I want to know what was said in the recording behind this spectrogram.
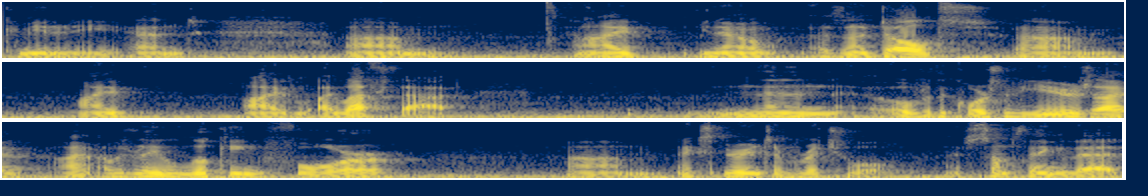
community. And um, and I, you know, as an adult, um, I, I I left that. And then over the course of years, I I, was really looking for um, an experience of ritual. It's something that,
